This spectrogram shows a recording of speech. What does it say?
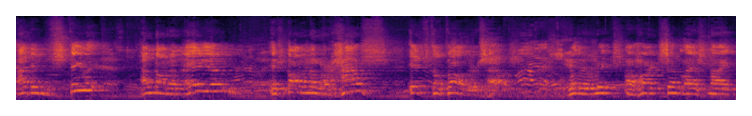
I didn't steal it. I'm not an alien. It's not another house. It's the Father's house. Brother Rick Hart said last night,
